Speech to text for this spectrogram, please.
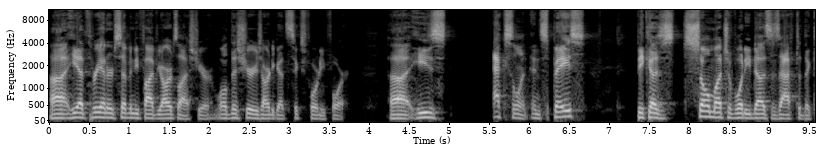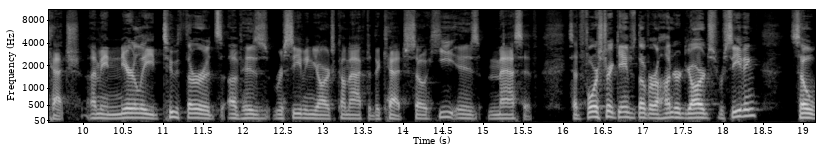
uh, he had 375 yards last year. Well, this year he's already got 644. Uh, he's excellent in space because so much of what he does is after the catch. I mean, nearly two thirds of his receiving yards come after the catch. So he is massive. He's had four straight games with over 100 yards receiving. So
